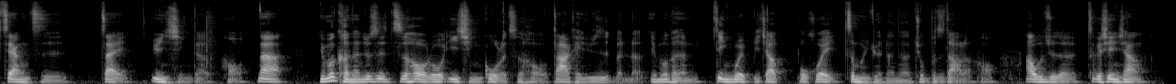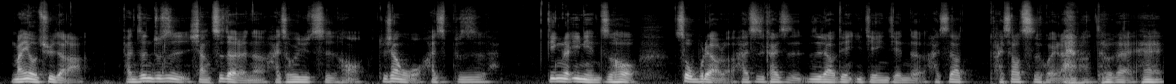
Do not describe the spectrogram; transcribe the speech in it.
这样子。在运行的，好，那有没有可能就是之后如果疫情过了之后，大家可以去日本了？有没有可能定位比较不会这么远了呢？就不知道了，哈。啊，我觉得这个现象蛮有趣的啦。反正就是想吃的人呢，还是会去吃，哈。就像我还是不是盯了一年之后受不了了，还是开始日料店一间一间的，还是要还是要吃回来嘛，对不对？嘿，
